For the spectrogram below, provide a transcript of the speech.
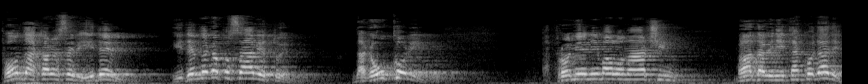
Pa onda kaže sebi, idem, idem da ga posavjetujem. Da ga ukorim. Da promijeni malo način vladavine i tako dalje.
